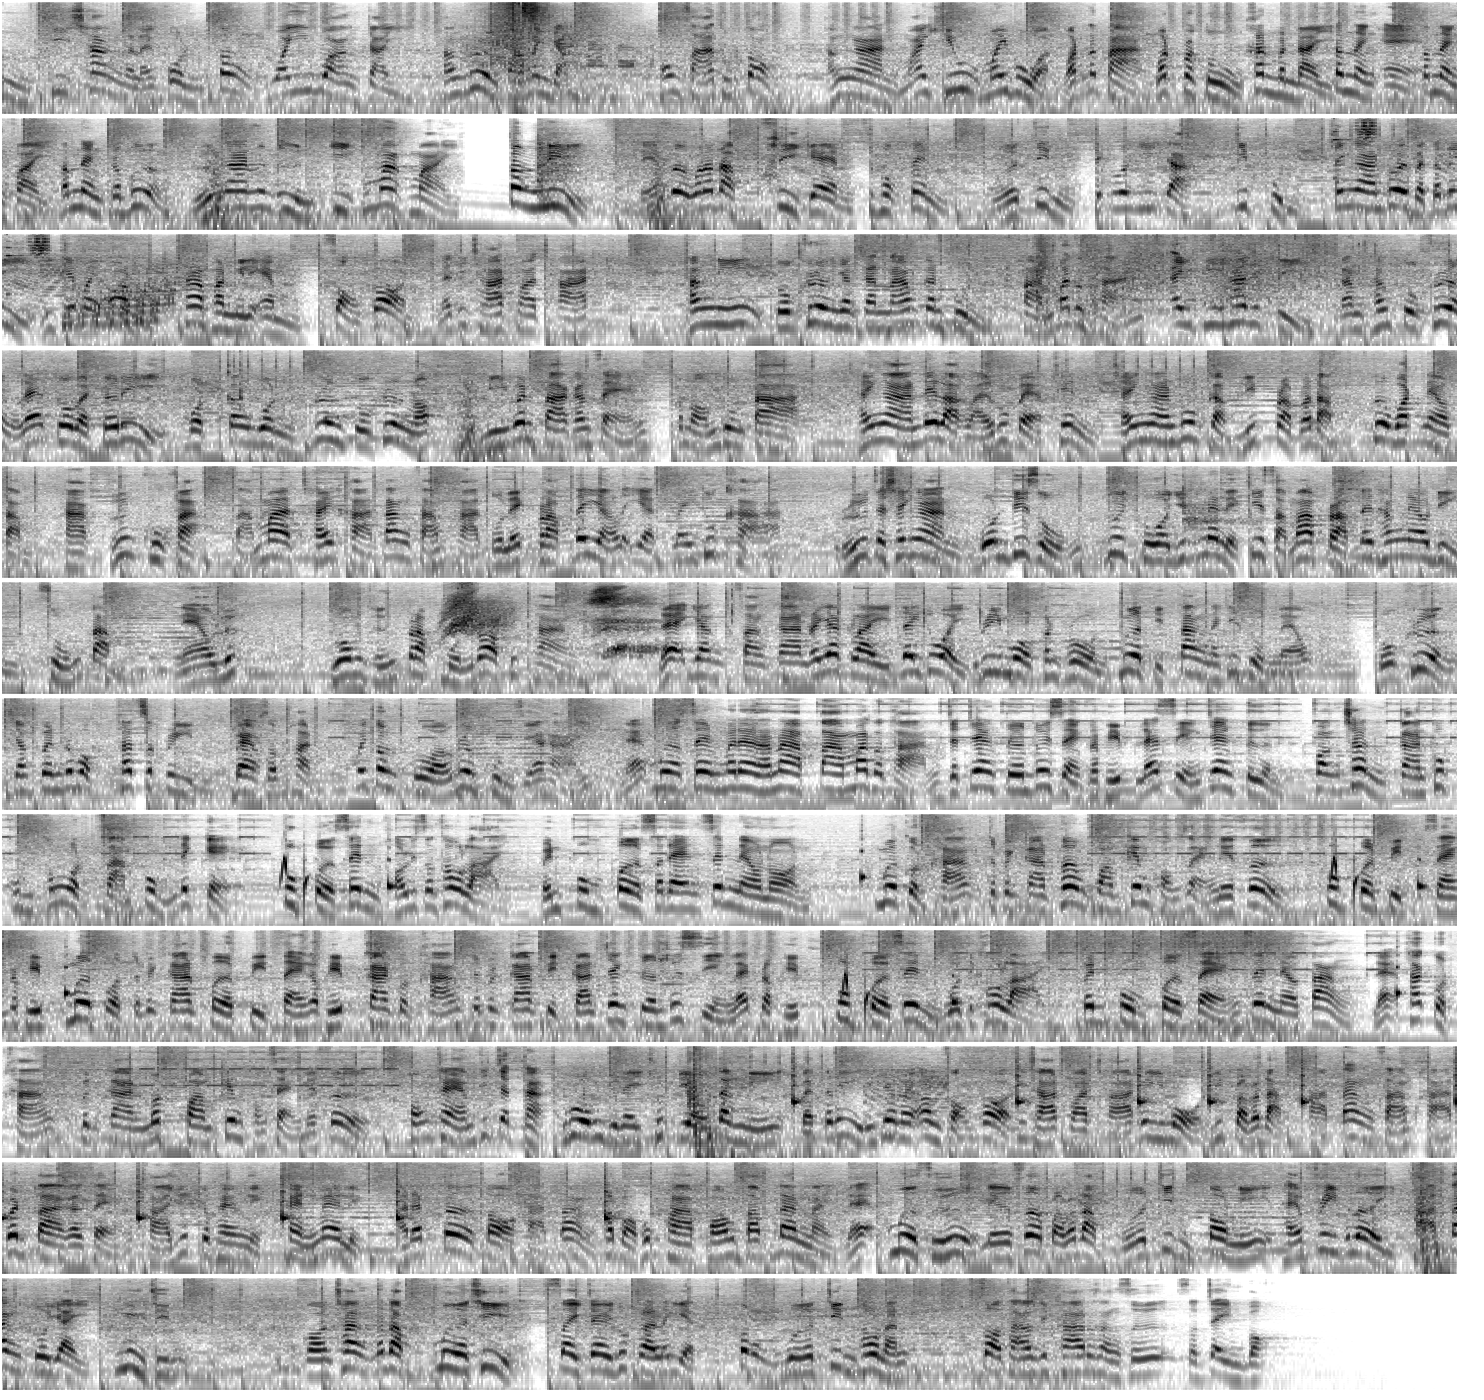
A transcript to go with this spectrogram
อนที่ช่างหลายๆคนต้องไว้วางใจ ทั้งเรื่องความแม่นยำองศาถูกต้องทั้งงานไม้คิ้ว ไม้บัว วัดหน้าต่าง วัดประตู ขั้นบันได ตำแหน่งแอร์ ตำแหน่งไฟ ตำแหน่งกระเบื้อง หรืองานอื่น ๆ อีกมากมาย ต้องนี่เลเซอร์วัดระดับ 4 แกน 16 เส้นเวอร์จินเทคโนโลยีจากญี่ปุ่น ใช้งานด้วยแบตเตอรี่ลิเธียมไอออน 5,000 มิลลิแอมป์2ก้อน และที่ชาร์จมาชาร์จ ทั้งนี้ตัวเครื่องยังกันน้ำกันฝุ่น ผ่านมาตรฐาน IP54 กันทั้งตัวเครื่องและตัวแบตเตอรี่ หมดกังวลเรื่องตัวเครื่องน็อก มีแว่นตากันแสงถนอมดวงตา ใช้งานได้หลากหลายรูปแบบเช่น ใช้งานร่วมกับลิฟต์ปรับระดับ เพื่อวัดแนวต่ำ หากพื้นครุขระสามารถใช้ขาตั้ง 3 ขาตัวเล็กปรับได้อย่างละเอียดในทุกขา หรือจะใช้งานบนที่สูง ด้วยตัวยึดแม่เหล็กที่สามารถปรับได้ทั้งแนวดิ่ง สูงต่ำแนวลึก รวมถึงปรับหมุนรอบทิศทาง และยังสั่งการระยะไกลได้ด้วยรีโมทคอนโทรลเมื่อติดตั้งในที่สูงแล้ว ตัวเครื่องยังเป็นระบบทัชสกรีน แบบสัมผัสไม่ต้องกลัวเรื่องปุ่มเสียหาย และเมื่อเส้นไม่ได้ระนาบตามมาตรฐาน จะแจ้งเตือนด้วยแสงกระพริบและเสียงแจ้งเตือน ฟังก์ชันการควบคุมทั้งหมด 3 ปุ่มได้แก่ ปุ่มเปิดเส้น horizontal line เป็นปุ่มเปิดแสดงเส้นแนวนอน เมื่อกดค้างจะเป็นการเพิ่มความเข้มของแสงเลเซอร์ ปุ่มเปิดปิดแสงกระพริบ เมื่อกดจะเป็นการเปิดปิดแสงกระพริบ การกดค้างจะเป็นการปิดการแจ้งเตือนด้วยเสียงและกระพริบ ปุ่มเปิดเส้น vertical line เป็นปุ่มเปิดแสงเส้นแนวตั้ง และถ้ากดค้างเป็นการลดความเข้มของแสงเลเซอร์ ของแถมที่จัดหนักรวมอยู่ในชุดเดียวดังนี้ แบตเตอรี่ลิเธียมไอออน2ก้อนที่ชาร์จฟาชาร์จรีโมทที่ปรับระดับขาตั้ง 3 ขาแว่นตากันแสงขายึดกระแพงเหล็กแผ่นแม่เหล็กอะแดปเตอร์ต่อขาตั้งกระเป๋าพกพาพร้อมซับด้านในและเมื่อซื้อเลเซอร์ปรับระดับเวอร์จินตอนนี้แถมฟรีไปเลยขาตั้งตัวใหญ่ 1 ชิ้น อุปกรณ์ช่างระดับมืออาชีพ ใส่ใจทุกรายละเอียดต้องเวอร์จินเท่านั้น สอบถามสินค้าหรือสั่งซื้อสนใจอินบ็อกซ์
